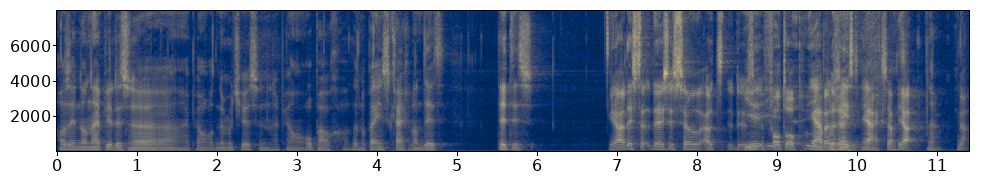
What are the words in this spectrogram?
Als in, dan heb je dus eh, heb je al wat nummertjes en dan heb je al een opbouw gehad. En opeens krijg je dan dit. Dit is... Ja, deze, deze is zo oud, dus je- valt op Ja, bij de precies. rest. Ja, exact. Ja, Ja. ja,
